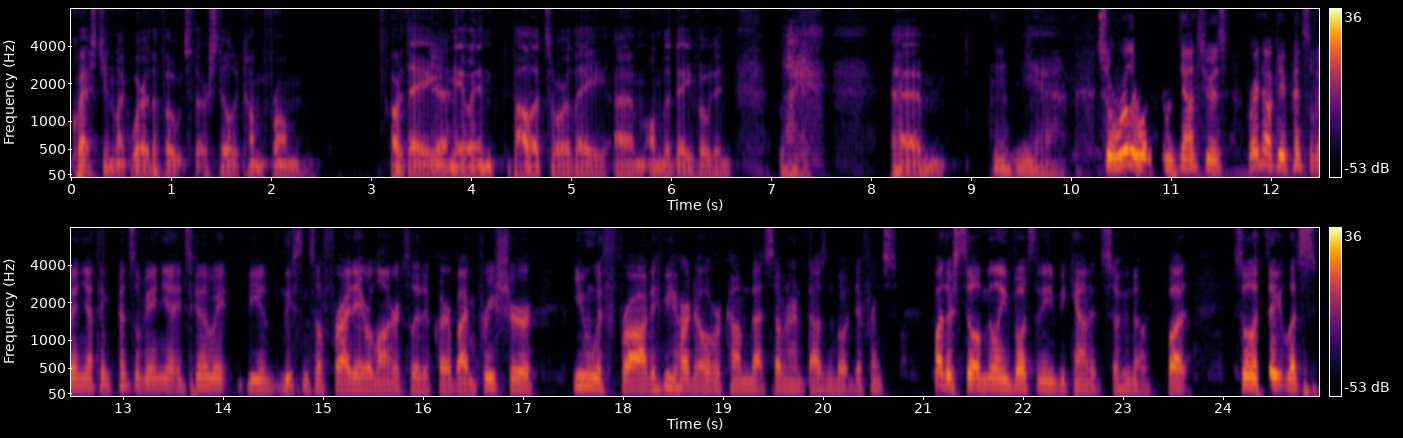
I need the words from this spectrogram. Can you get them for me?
question like where are the votes that are still to come from? Are they yeah. mail-in ballots or are they um, on the day voting? Like um, mm-hmm. yeah. So really what it comes down to is right now okay pennsylvania i think pennsylvania it's going to wait be at least until friday or longer until they declare but i'm pretty sure even with fraud it'd be hard to overcome that 700000 vote difference. But there's still a million votes that need to be counted so who knows? But so let's say let's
